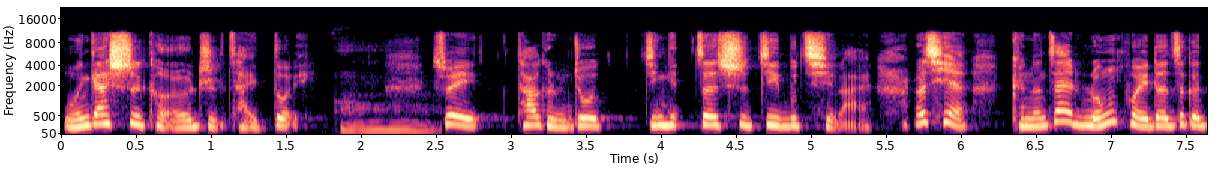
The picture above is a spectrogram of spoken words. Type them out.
我应该适可而止才对。哦，所以他可能就。今天这是记不起来，而且可能在轮回的这个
